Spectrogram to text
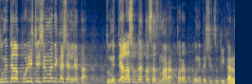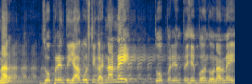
तुम्ही त्याला पोलीस स्टेशनमध्ये कशाला नेता? तुम्ही त्याला सुद्धा तसंच मारा. परत कोणी तशी चुकी करणार? जोपर्यंत या गोष्टी घडणार नाही तोपर्यंत हे बंद होणार नाही.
